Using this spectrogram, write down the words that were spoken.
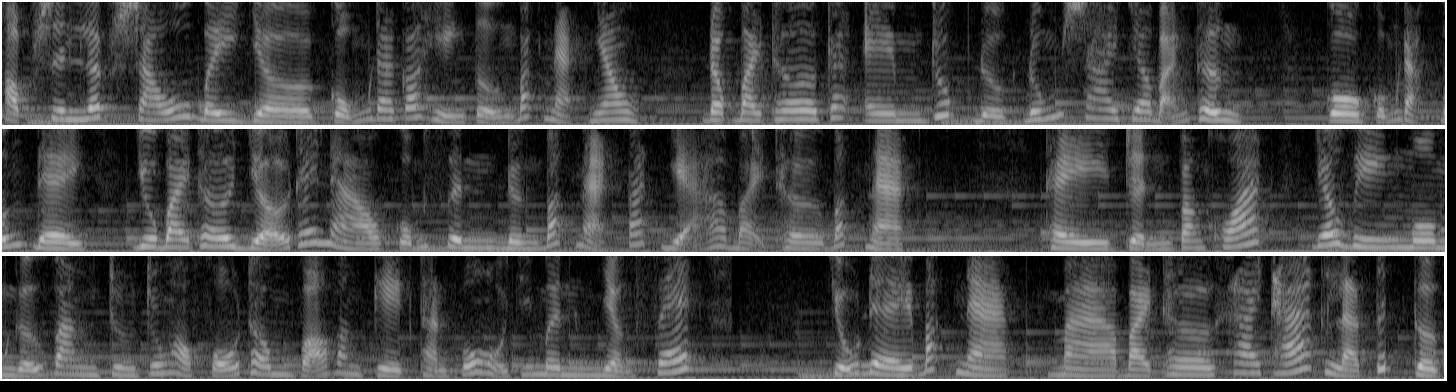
Học sinh lớp 6 bây giờ cũng đã có hiện tượng bắt nạt nhau. Đọc bài thơ các em rút được đúng sai cho bản thân. Cô cũng đặt vấn đề, dù bài thơ dở thế nào cũng xin đừng bắt nạt tác giả bài thơ bắt nạt. Thầy Trịnh Văn Khoát, giáo viên môn ngữ văn trường Trung học phổ thông Võ Văn Kiệt, thành phố Hồ Chí Minh nhận xét, chủ đề bắt nạt mà bài thơ khai thác là tích cực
